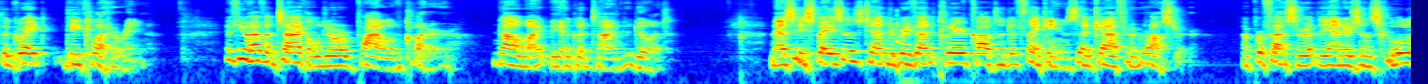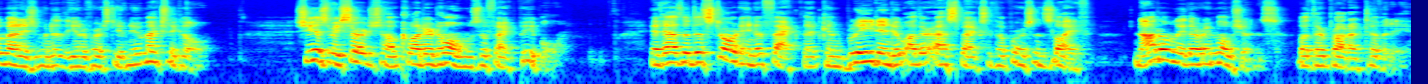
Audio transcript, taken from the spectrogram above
the Great Decluttering. If you haven't tackled your pile of clutter, now might be a good time to do it. Messy spaces tend to prevent clear cognitive thinking, said Catherine Roster a professor at the Anderson School of Management at the University of New Mexico. She has researched how cluttered homes affect people. It has a distorting effect that can bleed into other aspects of a person's life, not only their emotions, but their productivity.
